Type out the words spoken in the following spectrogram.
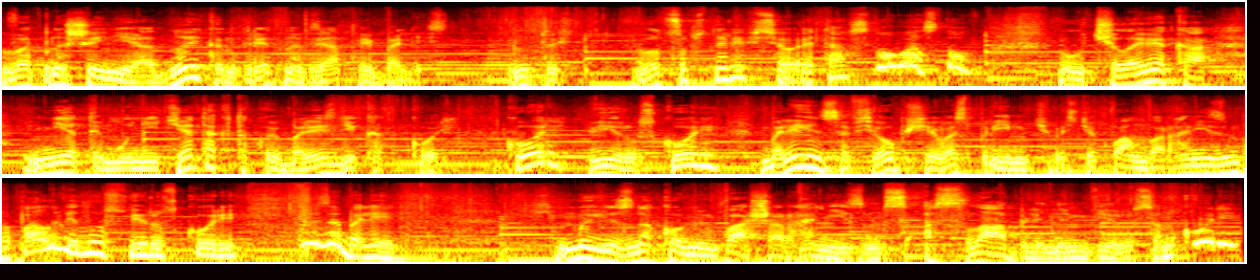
в отношении одной конкретно взятой болезни. Ну, то есть, вот, собственно, и все. Это основа основ. У человека нет иммунитета к такой болезни, как корь. Корь, вирус кори, болезнь со всеобщей восприимчивостью. К вам в организм попал вирус, вирус кори, вы заболели. Мы знакомим ваш организм с ослабленным вирусом кори,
